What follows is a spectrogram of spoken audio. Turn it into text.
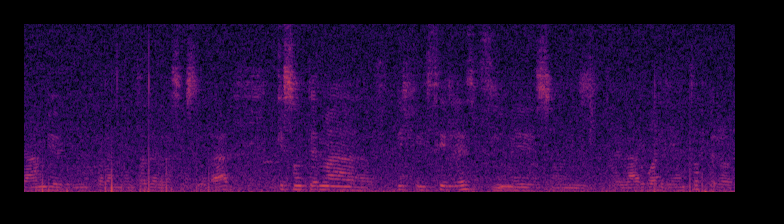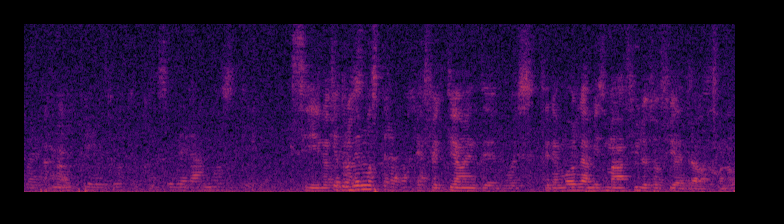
cambio y el mejoramiento de la sociedad, que son temas difíciles, son de largo aliento, pero realmente es lo que consideramos que, sí, debemos trabajar. Efectivamente, pues tenemos la misma filosofía de trabajo, ¿no?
